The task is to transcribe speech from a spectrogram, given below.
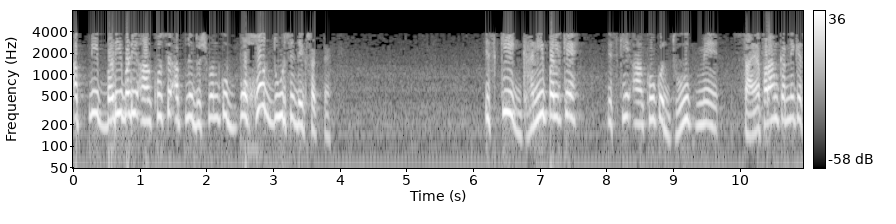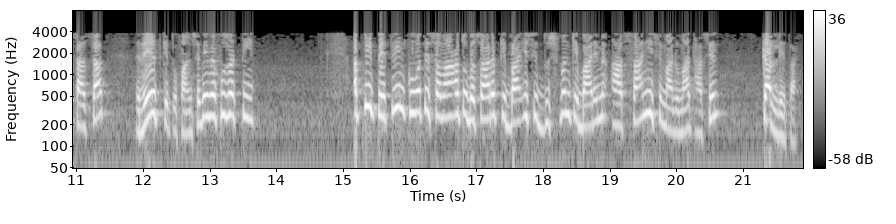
اپنی بڑی بڑی آنکھوں سے اپنے دشمن کو بہت دور سے دیکھ سکتے ہیں۔ اس کی گھنی پلکیں، اس کی آنکھوں کو دھوپ میں سایہ فراہم کرنے کے ساتھ ساتھ ریت کے طوفان سے بھی محفوظ رکھتی ہیں۔ اپنی بہترین قوت سماعت و بصارت کے باعث دشمن کے بارے میں آسانی سے معلومات حاصل کر لیتا ہے۔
